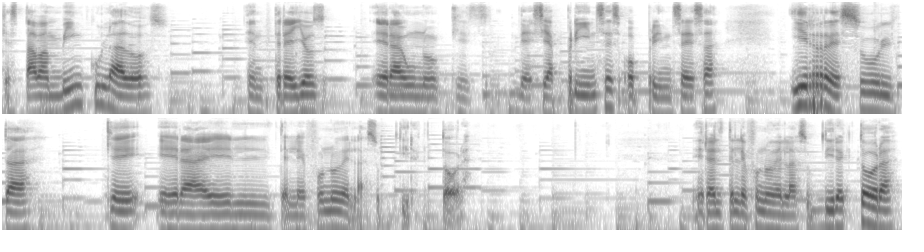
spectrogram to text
que estaban vinculados, entre ellos era uno que decía Princess o Princesa y resulta era el teléfono de la subdirectora. Era el teléfono de la subdirectora.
